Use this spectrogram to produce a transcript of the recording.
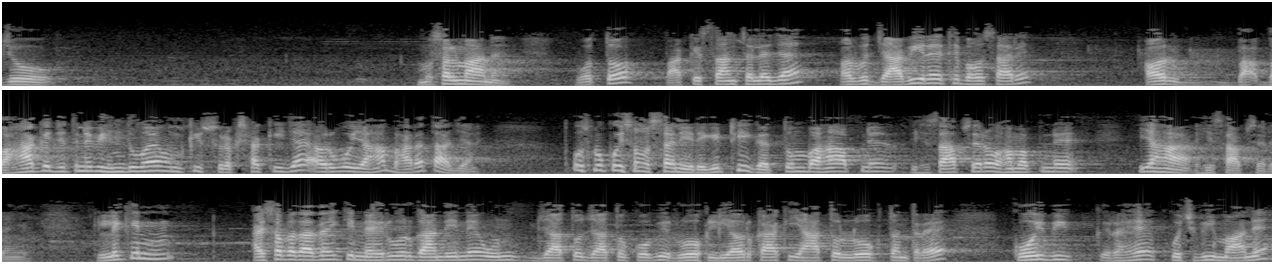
जो मुसलमान हैं, वो तो पाकिस्तान चले जाए, और वो जा भी रहे थे बहुत सारे और वहाँ के जितने भी हिंदू हैं, उनकी सुरक्षा की जाए और वो यहाँ भारत आ जाए। तो उसमें कोई समस्या नहीं रहेगी। ठीक है, तुम वहाँ अपने हिसाब से रहो, हम अपने यहाँ हिसाब से रहेंगे। लेकिन ऐसा बताते हैं कि नेहरू और गांधी ने उन जातों जातों को भी रोक लिया और कहा कि यहाँ तो लोकतंत्र है, कोई भी रहे, कुछ भी माने,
